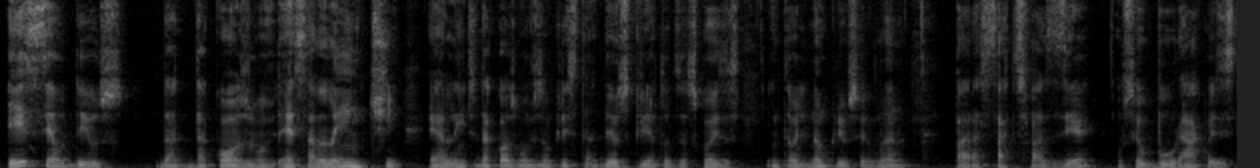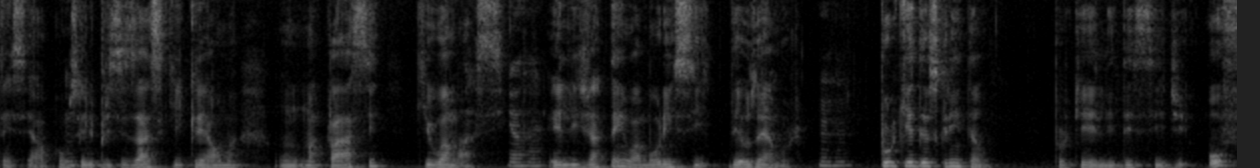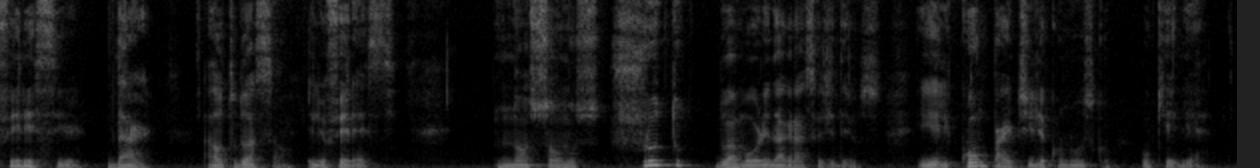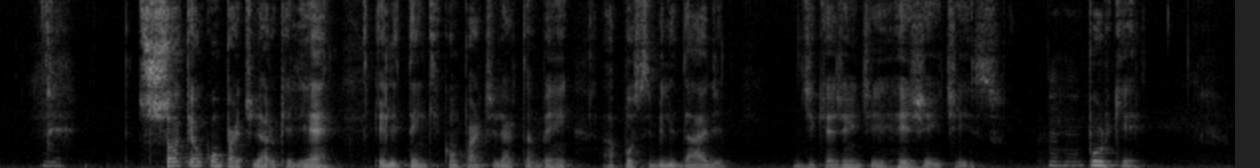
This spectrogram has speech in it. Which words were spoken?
Esse é o Deus da, da cosmo, essa lente é a lente da cosmovisão cristã. Deus cria todas as coisas, então ele não cria o ser humano para satisfazer o seu buraco existencial, como se ele precisasse que criar uma, um- uma classe que o amasse. Aham. Ele já tem o amor em si. Deus é amor. Por que Deus cria então? Porque ele decide oferecer, dar, autodoação. Ele oferece. Nós somos fruto do amor e da graça de Deus. E ele compartilha conosco o que ele é. Só que ao compartilhar o que ele é, ele tem que compartilhar também a possibilidade de que a gente rejeite isso. Por quê?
